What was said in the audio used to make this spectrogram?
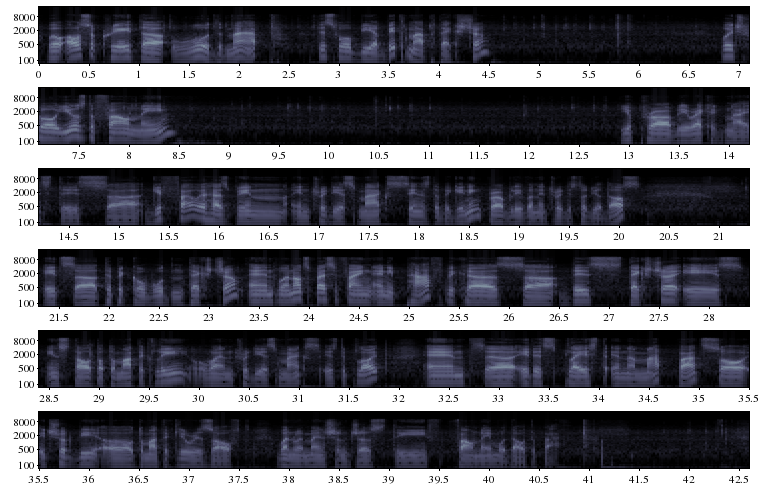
We'll also create a wood map. This will be a bitmap texture which will use the file name you probably recognize this uh, GIF file. It has been in 3ds Max since the beginning, probably even in 3D Studio DOS. It's a typical wooden texture and we're not specifying any path because uh, this texture is installed automatically when 3ds Max is deployed and uh, it is placed in a map path so it should be automatically resolved when we mention just the file name without a path.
